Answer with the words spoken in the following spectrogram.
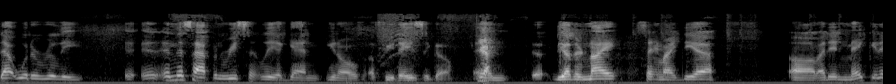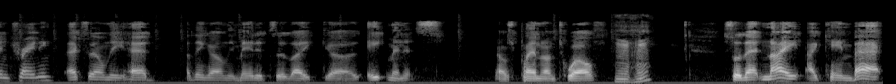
that would have really, and and this happened recently again, you know, a few days ago. Yeah. And uh, the other night, same idea. Um, I didn't make it in training. Actually, I only had, I think I only made it to like uh, eight minutes. I was planning on 12. Mm-hmm. So that night I came back,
